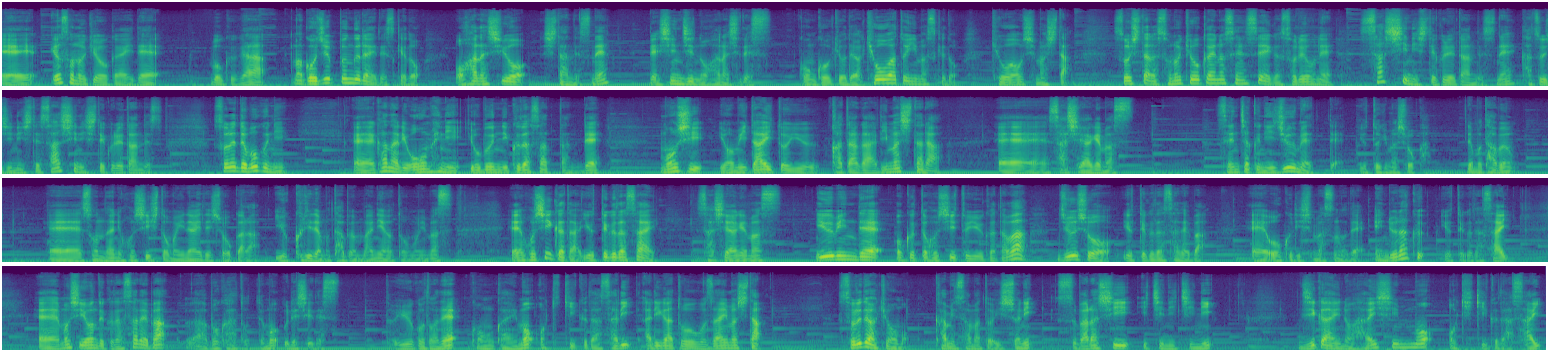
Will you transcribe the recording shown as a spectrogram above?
えー、よその教会で僕が、まあ、50分ぐらいですけどお話をしたんですね。で新人のお話です。金光教では共和と言いますけど共和をしました。そしたらその教会の先生がそれをね冊子にしてくれたんですね。活字にして冊子にしてくれたんです。それで僕に、えー、かなり多めに余分にくださったんでもし読みたいという方がありましたら、えー、差し上げます。先着20名って言っときましょうか。でも多分、えー、そんなに欲しい人もいないでしょうからゆっくりでも多分間に合うと思います、え欲しい方言ってください。差し上げます。郵便で送ってほしいという方は住所を言ってくだされば、えー、お送りしますので遠慮なく言ってください、えー、もし読んでくだされば僕はとっても嬉しいです。ということで今回もお聴きくださりありがとうございました。それでは今日も神様と一緒に素晴らしい一日に次回の配信もお聴きください。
